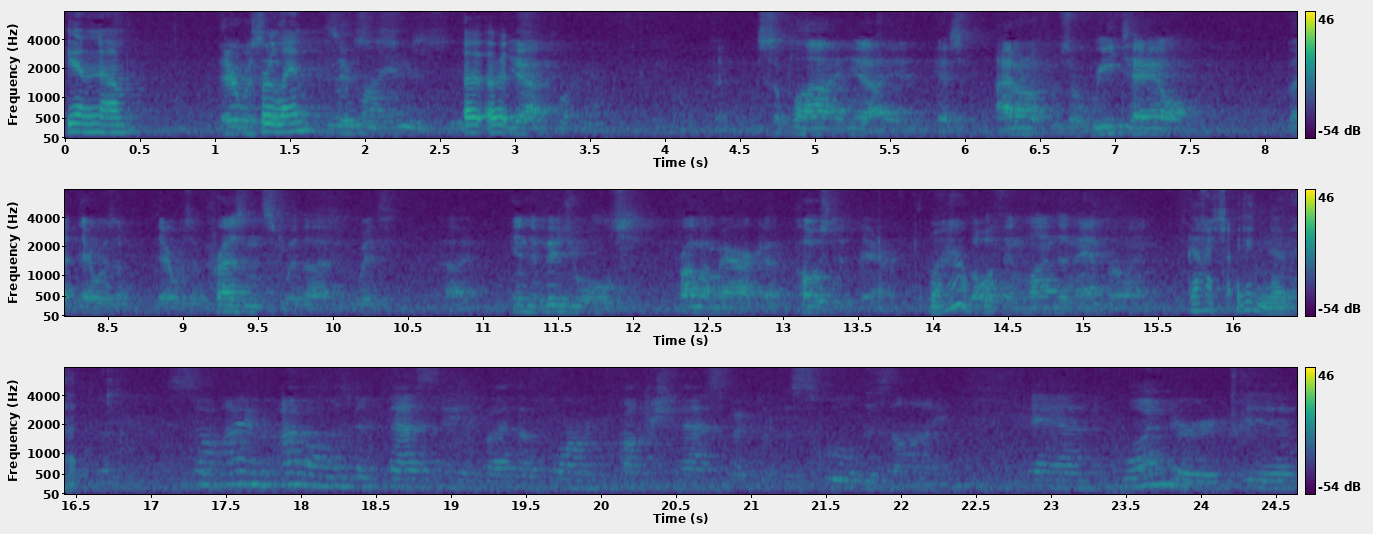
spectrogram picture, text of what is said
in um, There was a- Berlin? there was a- Uh, uh, Yeah. Supply, yeah, it- it's, I don't know if it was a retail, but there was a, there was a presence with a, with uh, individuals from America posted there. Wow. Both in London and Berlin. Gosh, I didn't know that. So I'm, I've always been fascinated by the form and function aspect of the school design and wondered if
